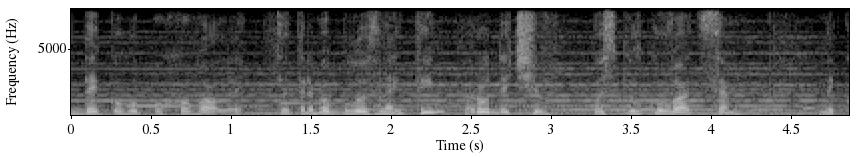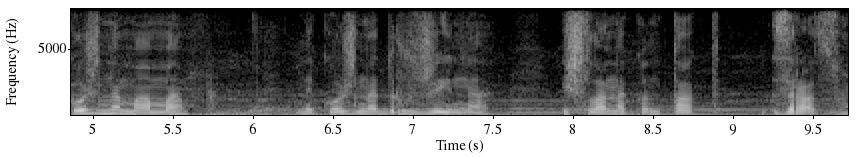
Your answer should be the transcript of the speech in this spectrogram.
де кого поховали. Це треба було знайти родичів, поспілкуватися. Не кожна мама, не кожна дружина йшла на контакт зразу.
